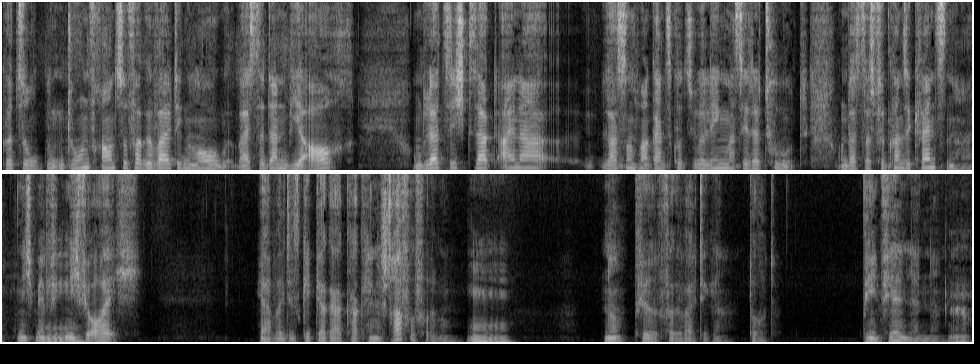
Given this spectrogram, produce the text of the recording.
gehört zu guten Ton, Frauen zu vergewaltigen. Oh, weißt du, dann wir auch. Und plötzlich sagt einer, lass uns mal ganz kurz überlegen, was ihr da tut. Und was das für Konsequenzen hat. Nicht mehr, mhm. für, nicht für euch. Ja, weil es gibt ja gar, gar keine Strafverfolgung. Mhm. Ne? Für Vergewaltiger dort. Wie in vielen Ländern. Ja.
